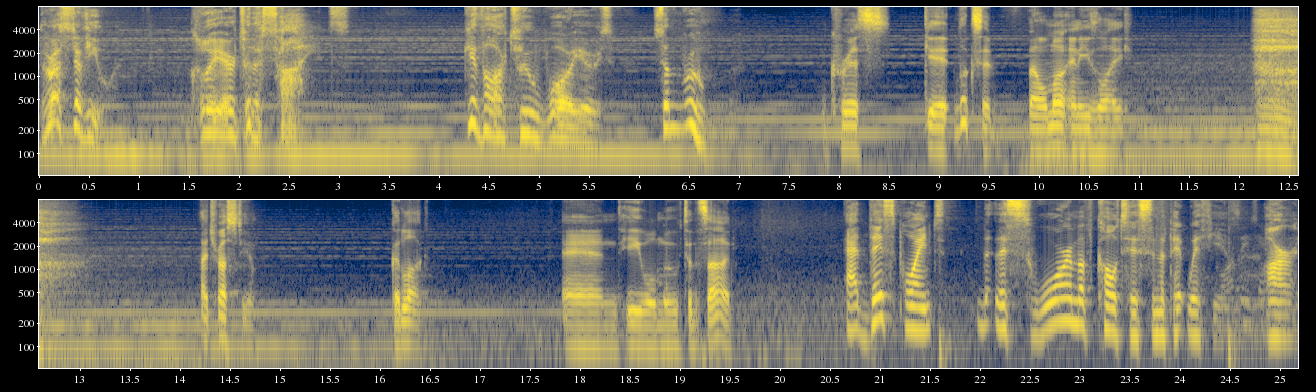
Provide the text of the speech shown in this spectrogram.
The rest of you, clear to the sides. Give our two warriors some room. Chris get looks at Velma and he's like, I trust you. Good luck. And he will move to the side. At this point, th- the swarm of cultists in the pit with you are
